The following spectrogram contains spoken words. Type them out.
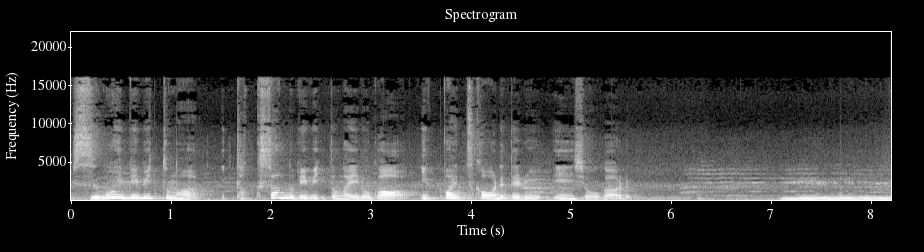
すごいビビッドなたくさんのビビッドな色がいっぱい使われてる印象があるうーん。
